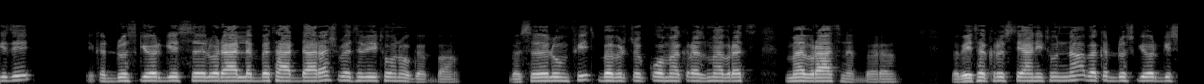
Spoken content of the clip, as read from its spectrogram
ጊዜ የቅዱስ ጊዮርጊስ ስዕል ወዳለበት አዳራሽ በትቤት ሆኖ ገባ። በስዕሉም ፊት በብርጭቆ መቅረዝ መብራት ነበረ። በቤተ ክርስቲያኒቱና በቅዱስ ጊዮርጊስ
